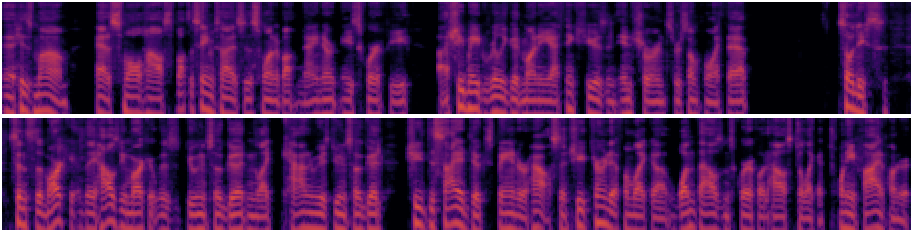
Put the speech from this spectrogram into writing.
uh his mom had a small house about the same size as this one, about 908 square feet. Uh, she made really good money. I think she was in insurance or something like that. So this, since the market, the housing market was doing so good and like economy was doing so good, she decided to expand her house and she turned it from like a 1,000 square foot house to like a 2,500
